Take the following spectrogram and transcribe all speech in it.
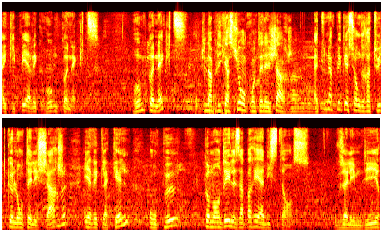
équipées avec Home Connect. Home Connect C'est une application qu'on télécharge. hein. est une application gratuite que l'on télécharge et avec laquelle on peut commander les appareils à distance. Vous allez me dire,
